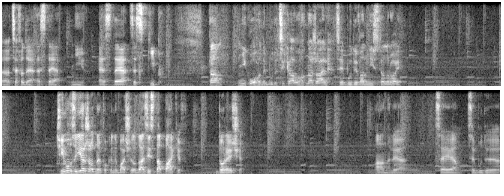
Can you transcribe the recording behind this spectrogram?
Е, Це ФД, СТ. Ні. СТ це скіп. Там нікого не буде цікавого, на жаль, це буде Ван Ністелрой. Team of жодної поки не бачили, да? Зі 100 паків. До речі. Англія. ЦМ. Це буде,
